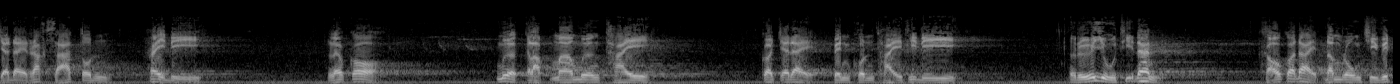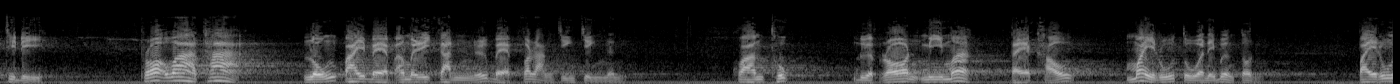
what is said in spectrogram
จะได้รักษาตนให้ดี แล้วก็เมื่อกลับมาเมืองไทย ก็จะได้เป็นคนไทยที่ดี หรืออยู่ที่นั่น เขาก็ได้ดำรงชีวิตที่ดี เพราะว่าถ้าหลงไปแบบอเมริกันหรือแบบฝรั่งจริง ๆ นั้น ความทุกข์ เดือดร้อนมีมาก แต่เขาไม่รู้ตัวในเบื้องต้น ไปรู้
